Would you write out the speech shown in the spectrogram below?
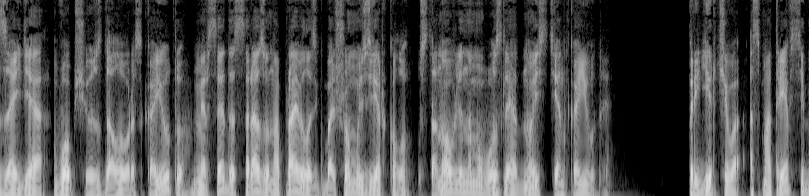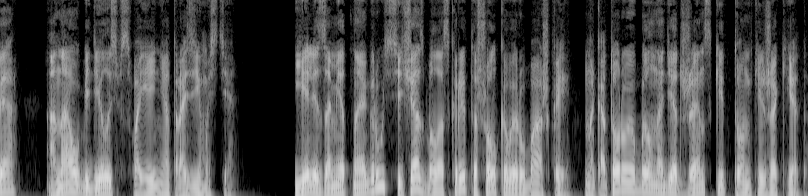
Зайдя в общую с Долорес каюту, Мерседес сразу направилась к большому зеркалу, установленному возле одной из стен каюты. Придирчиво осмотрев себя, она убедилась в своей неотразимости. Еле заметная грудь сейчас была скрыта шелковой рубашкой, на которую был надет женский тонкий жакет.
